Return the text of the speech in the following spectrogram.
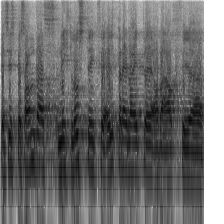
das ist besonders nicht lustig für ältere Leute, aber auch für,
